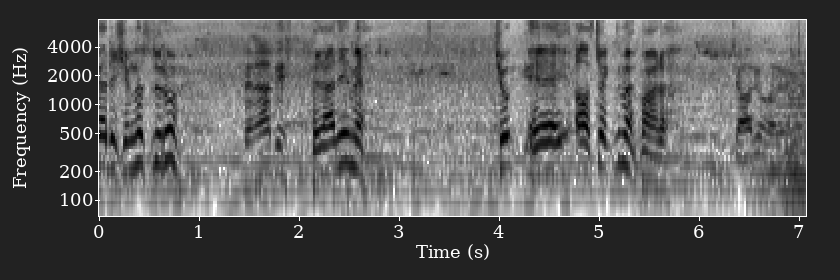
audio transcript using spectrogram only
Kardeşim nasıl durum? Fena değil. Fena değil mi? Çok e, alçak değil mi mağara? Çağırıyorlar evet.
